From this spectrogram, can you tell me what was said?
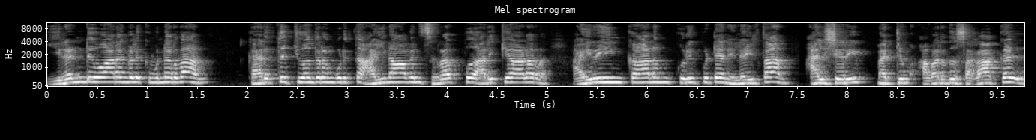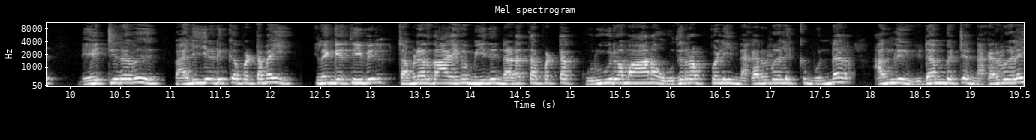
இரண்டு வாரங்களுக்கு முன்னர் தான் கருத்து சுதந்திரம் குறித்த ஐநாவின் சிறப்பு அறிக்கையாளர் ஐரீன் கானும் குறிப்பிட்ட நிலையில்தான் அல் ஷெரீப் மற்றும் அவரது சகாக்கள் நேற்றிரவு பலியெடுக்கப்பட்டமை இலங்கை தீவில் தமிழர் தாயகம் மீது நடத்தப்பட்ட குரூரமான உதிரப்பலி நகர்வுகளுக்கு முன்னர் அங்கு இடம்பெற்ற நகர்வுகளை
